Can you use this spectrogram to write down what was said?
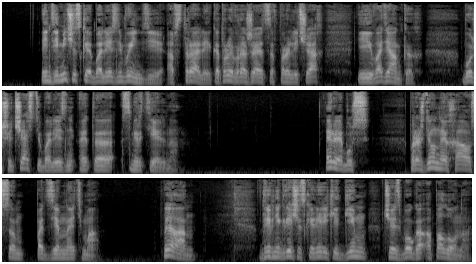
– эндемическая болезнь в Индии, Австралии, которая выражается в параличах и водянках. Большей частью болезнь это смертельно. Эребус – порожденная хаосом подземная тьма. Пеан – в древнегреческой лирике гимн в честь бога Аполлона.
